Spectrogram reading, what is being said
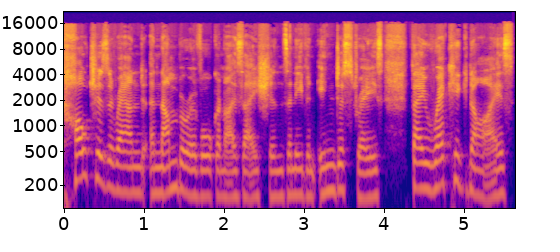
cultures around a number of organizations and even industries, they recognize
